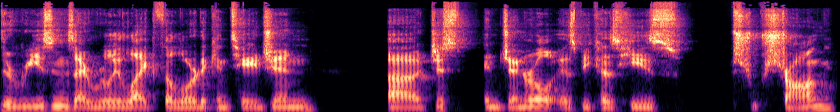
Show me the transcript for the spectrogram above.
the reasons I really like the Lord of Contagion, uh, just in general, is because he's sh- strong.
